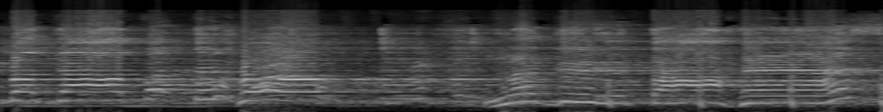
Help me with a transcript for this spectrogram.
बगावत हो लगता है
